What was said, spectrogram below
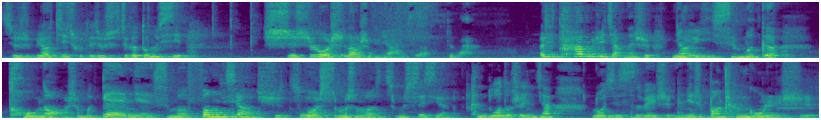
就是比较基础的，就是这个东西实施落实到什么样子，对吧？而且他们是讲的是你要以什么个头脑、什么概念、什么方向去做什么什么什么事情，很多都是你像逻辑思维是肯定是帮成功人士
